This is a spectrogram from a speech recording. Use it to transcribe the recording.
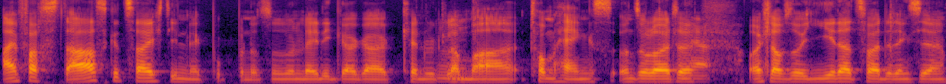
einfach Stars gezeigt, die ein MacBook benutzen. So Lady Gaga, Kendrick Mhm. Lamar, Tom Hanks und so Leute. Ja. Und ich glaube, so jeder zweite denkt sich ja,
